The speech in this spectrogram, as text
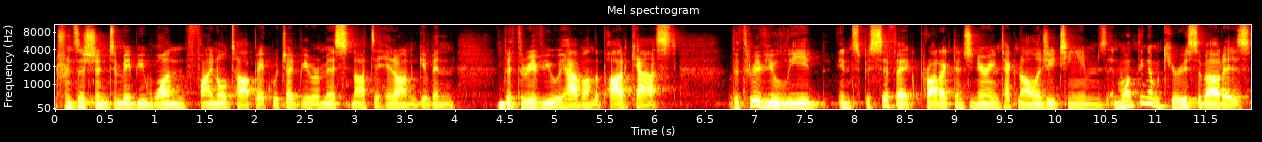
transition to maybe one final topic, which I'd be remiss not to hit on given the three of you we have on the podcast. The three of you lead in specific product engineering technology teams. And one thing I'm curious about is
